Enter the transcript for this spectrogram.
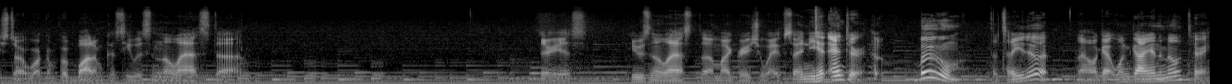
you start working from bottom because he was in the last. Uh, there he is. He was in the last uh, migration wave. So and you hit enter. Boom. That's how you do it. Now I got one guy in the military.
